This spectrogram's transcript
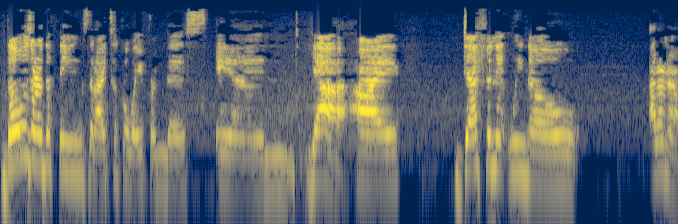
those are the things that I took away from this. And yeah, I definitely know I don't know.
